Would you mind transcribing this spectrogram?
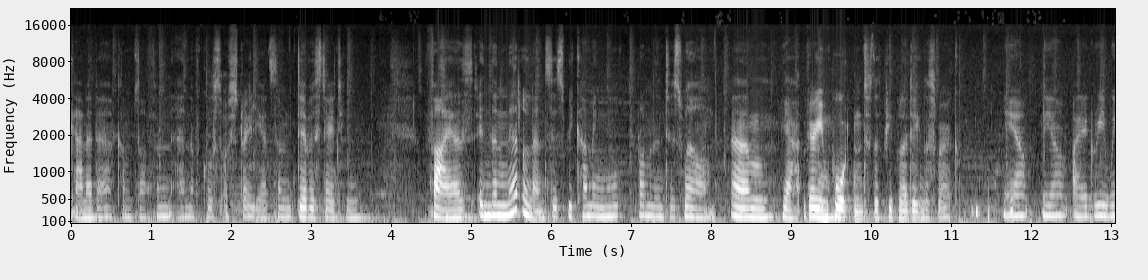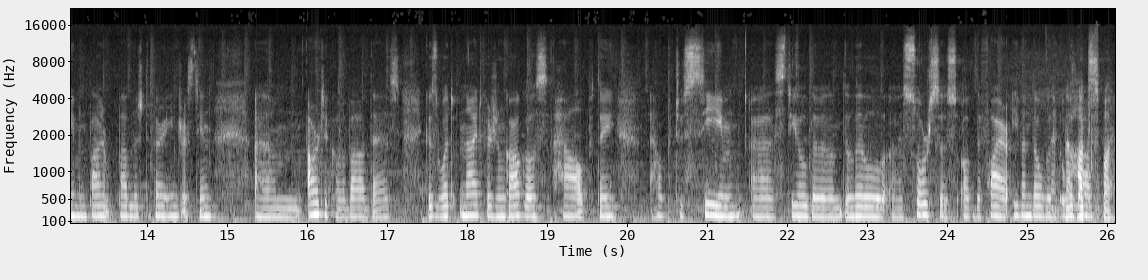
Canada comes often, and of course Australia had some devastating fires. In the Netherlands, it's becoming more prominent as well. Um, yeah, very important that people are doing this work. Yeah, yeah, I agree. Women pu- published a very interesting um, article about this because what night vision goggles help, they help to see uh, still the, the little uh, sources of the fire, even though with, Like the hotspot,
